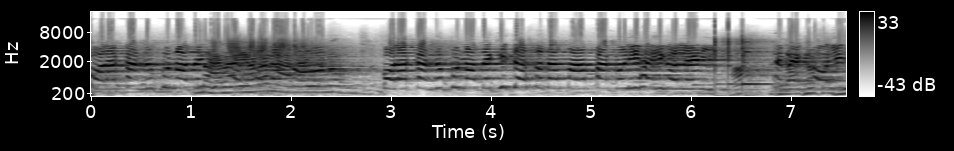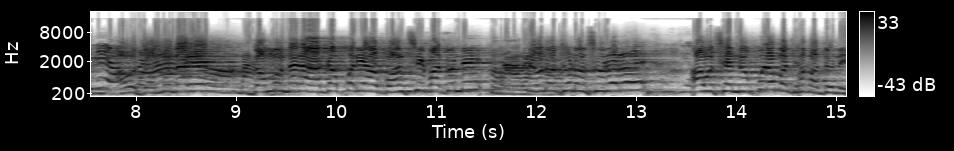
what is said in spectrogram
পড়া কান্নকু ন দেখি নারায়ণ নারায়ণ পড়া কান্নকু ন দেখি যশোদা মা পাগলি হই গলেনি ଆଉ ଯମୁନାରେ ଯମୁନାରେ ଆଗ ପରି ଆଉ ବଂଶୀ ବାଜୁନି ଋଣୁ ଝୁଣୁ ସୁରରେ ଆଉ ସେ ନୂପୁର ମଧ୍ୟ ବାଜୁନି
